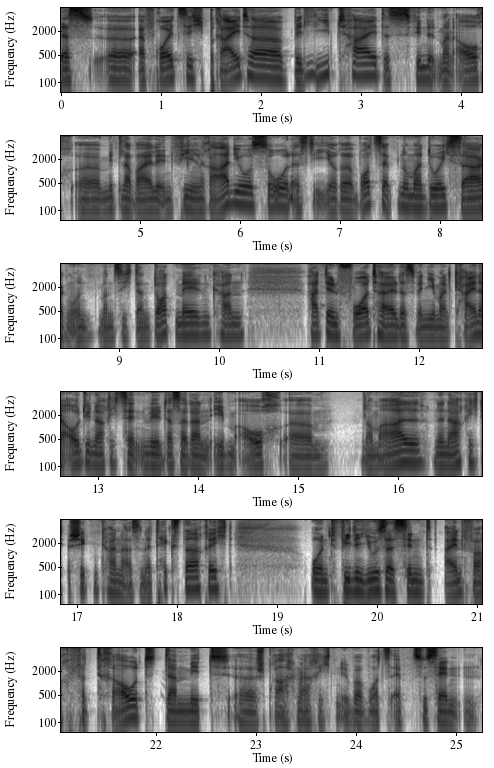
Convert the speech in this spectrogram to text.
Das äh, erfreut sich breiter Beliebtheit. Das findet man auch äh, mittlerweile in vielen Radios so, dass die ihre WhatsApp-Nummer durchsagen und man sich dann dort melden kann. Hat den Vorteil, dass wenn jemand keine Audionachricht senden will, dass er dann eben auch ähm, normal eine Nachricht schicken kann, also eine Textnachricht. Und viele User sind einfach vertraut damit, äh, Sprachnachrichten über WhatsApp zu senden.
